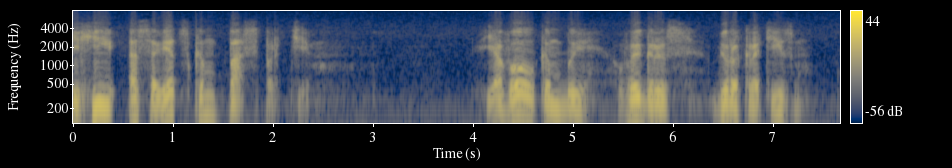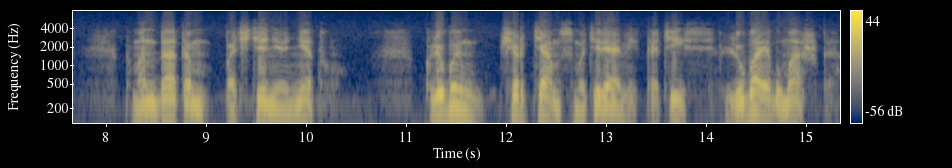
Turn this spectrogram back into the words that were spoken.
Стихи о советском паспорте. Я волком бы выгрыз бюрократизм. К мандатам почтения нету. К любым чертям с матерями катись, любая бумажка.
